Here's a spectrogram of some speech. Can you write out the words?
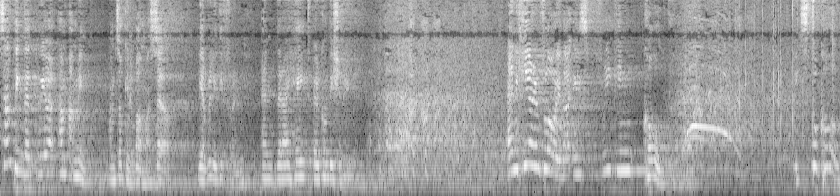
something that we are, I'm, I mean, I'm talking about myself. We are really different, and that I hate air conditioning. And here in Florida is freaking cold. It's too cold.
